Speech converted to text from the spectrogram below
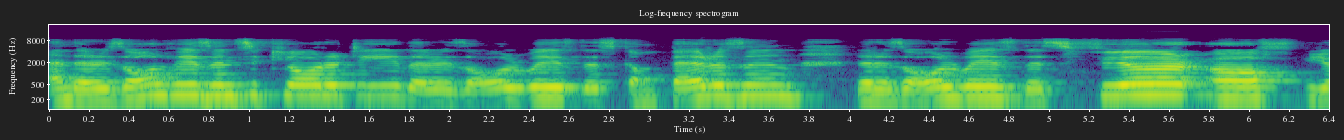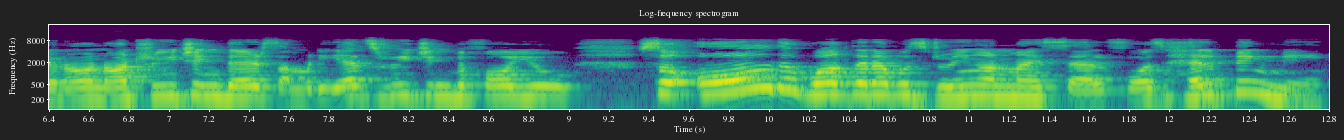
And there is always insecurity there is always this comparison there is always this fear of you know not reaching there somebody else reaching before you. So all the work that i was doing on myself was helping me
